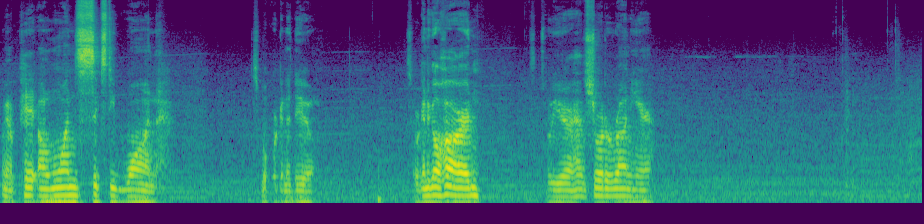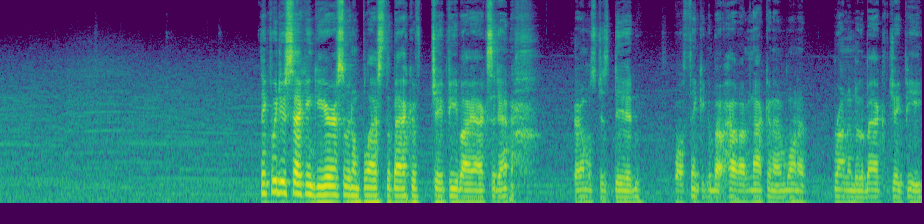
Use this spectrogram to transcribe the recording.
We're gonna pit on 161. That's what we're gonna do. So we're gonna go hard. Since we have shorter run here. I think we do second gear so we don't blast the back of JP by accident. I almost just did while thinking about how I'm not gonna want to run into the back of JP.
